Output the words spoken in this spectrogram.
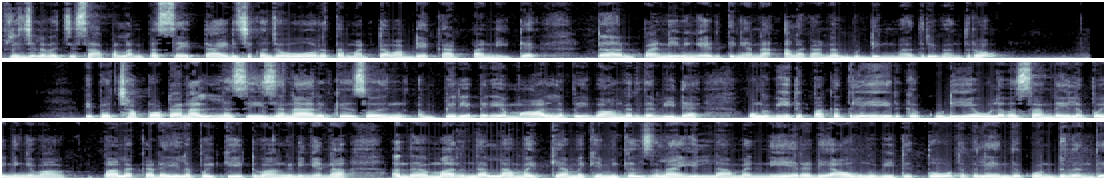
ஃப்ரிட்ஜில் வச்சு சாப்பிட்லாம். இப்போ செட் ஆகிடுச்சு கொஞ்சம் ஓரத்தை மட்டும் அப்படியே கட் பண்ணிவிட்டு டேர்ன் பண்ணி நீங்கள் எடுத்திங்கன்னா அழகான புட்டிங் மாதிரி வந்துடும் இப்போ சப்போட்டா நல்ல சீசனாக இருக்குது ஸோ பெரிய பெரிய மாலில் போய் வாங்குறத விட உங்கள் வீட்டு பக்கத்துலேயே இருக்கக்கூடிய உழவர் சந்தையில் போய் நீங்கள் வா பழக்கடையில் போய் கேட்டு வாங்கினீங்கன்னா அந்த மருந்தெல்லாம் வைக்காமல் கெமிக்கல்ஸ் எல்லாம் இல்லாமல் நேரடியாக அவங்க வீட்டு தோட்டத்துலேருந்து கொண்டு வந்து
